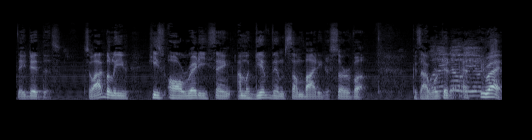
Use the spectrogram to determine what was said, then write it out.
they did this. So I believe he's already saying, "I'm gonna give them somebody to serve up." Because I Well, worked at they- right,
